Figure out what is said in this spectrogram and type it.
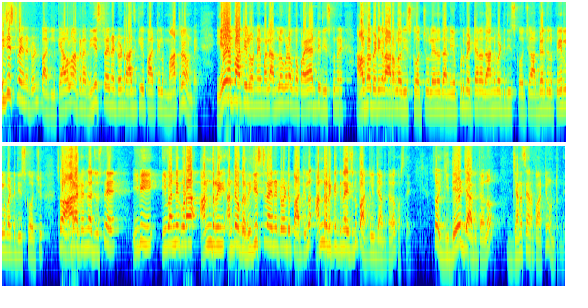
రిజిస్టర్ అయినటువంటి పార్టీలు. కేవలం అక్కడ రిజిస్టర్ అయినటువంటి రాజకీయ పార్టీలు మాత్రమే ఉంటాయి. ఏ ఏ పార్టీలు ఉన్నాయి మళ్ళీ అందులో కూడా ఒక ప్రయారిటీ తీసుకుని ఆల్ఫాబెటికల్ ఆర్డర్లో తీసుకోవచ్చు లేదా దాన్ని ఎప్పుడు పెట్టారో దాన్ని బట్టి తీసుకోవచ్చు అభ్యర్థుల పేర్లను బట్టి తీసుకోవచ్చు. సో ఆ రకంగా చూస్తే ఇవి ఇవన్నీ కూడా అన్ అంటే ఒక రిజిస్టర్ అయినటువంటి పార్టీలు అన్రికగ్నైజ్డ్ పార్టీల జాబితాలోకి వస్తాయి. సో ఇదే జాబితాలో జనసేన పార్టీ ఉంటుంది.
